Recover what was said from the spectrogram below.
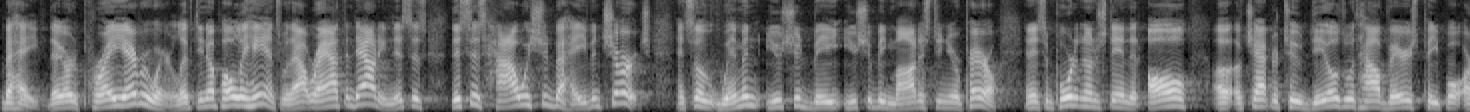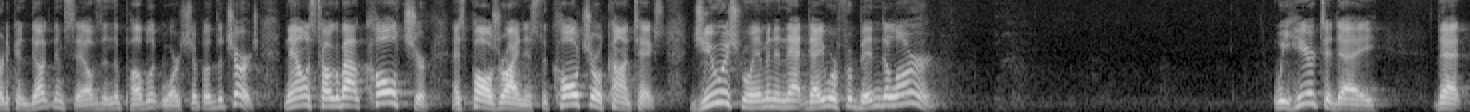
behave? They are to pray everywhere, lifting up holy hands without wrath and doubting. This is, this is how we should behave in church. And so, women, you should be, you should be modest in your apparel. And it's important to understand that all uh, of chapter 2 deals with how various people are to conduct themselves in the public worship of the church. Now, let's talk about culture as Paul's writing. It's the cultural context. Jewish women in that day were forbidden to learn. We hear today that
